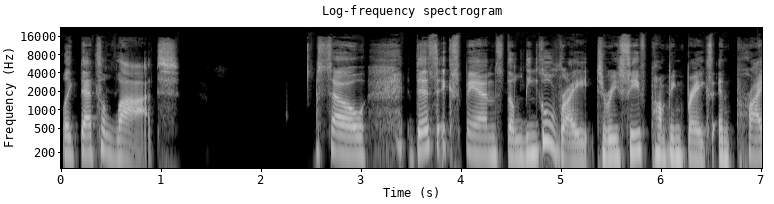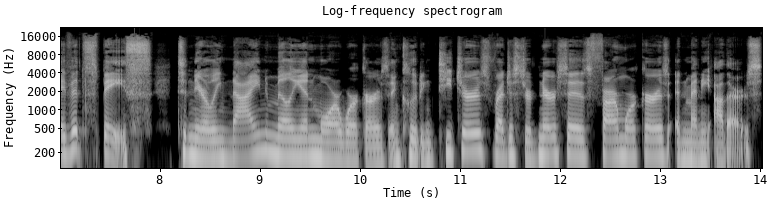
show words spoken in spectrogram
Like that's a lot. So this expands the legal right to receive pumping breaks in private space to nearly 9 million more workers, including teachers, registered nurses, farm workers, and many others.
